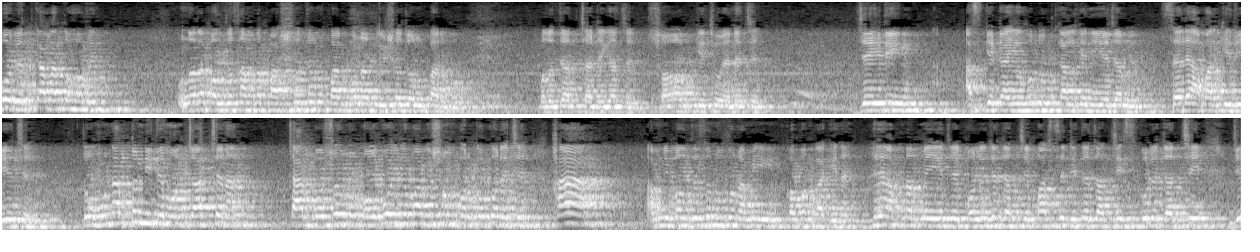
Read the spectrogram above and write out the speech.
বরেদ কামাতে হবে। ওনারা বলতেছে, আমরা পাঁচশো জন পারব না, দুইশো জন পারব। বলে যে আচ্ছা ঠিক আছে, সব কিছু এনেছে। যেই দিন আজকে গায়ে হলুদ কালকে নিয়ে যাবে, ছেলে আবার কি দিয়েছে? তো ওনার তো নিতে মন চাচ্ছে না। চার বছর অবৈধভাবে সম্পর্ক করেছে। হ্যাঁ আপনি বলতেছেন, হুজুর, আমি খবর রাখি নাই। হ্যাঁ আপনার মেয়ে যে কলেজে যাচ্ছে ভার্সিটিতে যাচ্ছে স্কুলে যাচ্ছে, যে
